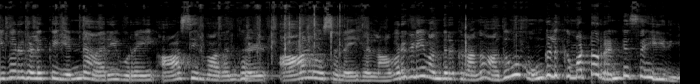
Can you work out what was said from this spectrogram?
இவர்களுக்கு என்ன அறிவுரை ஆசீர்வாதங்கள் ஆலோசனைகள்? அவர்களே வந்திருக்கிறாங்க. அதுவும் உங்களுக்கு மட்டும் ரெண்டு செய்தி.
